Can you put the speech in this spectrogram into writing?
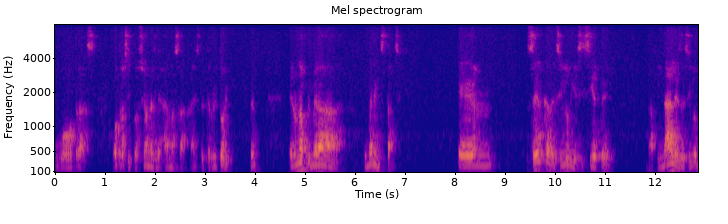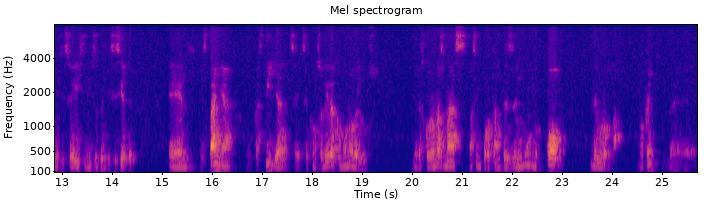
hubo otras, otras situaciones lejanas a, este territorio. En una primera, primera instancia, cerca del siglo XVII, a finales del siglo XVI, inicios del XVII, España, Castilla, se consolida como uno de los de las coronas más, más importantes del mundo o de Europa. ¿okay? Eh,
